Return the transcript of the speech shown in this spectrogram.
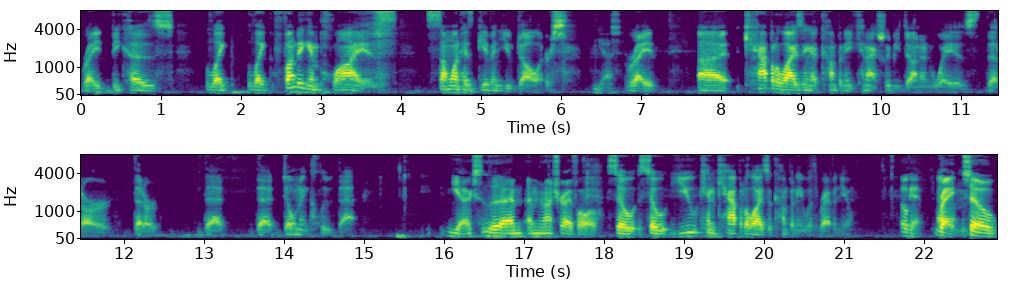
right? Because like like funding implies someone has given you dollars, Yes. right? Uh, capitalizing a company can actually be done in ways that are that are that that don't include that. Yeah, actually, I'm I'm not sure I follow. So so you can capitalize a company with revenue. Okay. Right. Um, so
